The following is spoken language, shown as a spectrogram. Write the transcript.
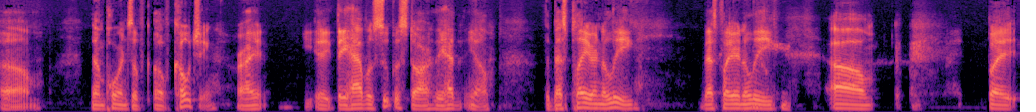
um, the importance of, of coaching, right? They they have a superstar. They had, you know, the best player in the league, best player in the league. Um, but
